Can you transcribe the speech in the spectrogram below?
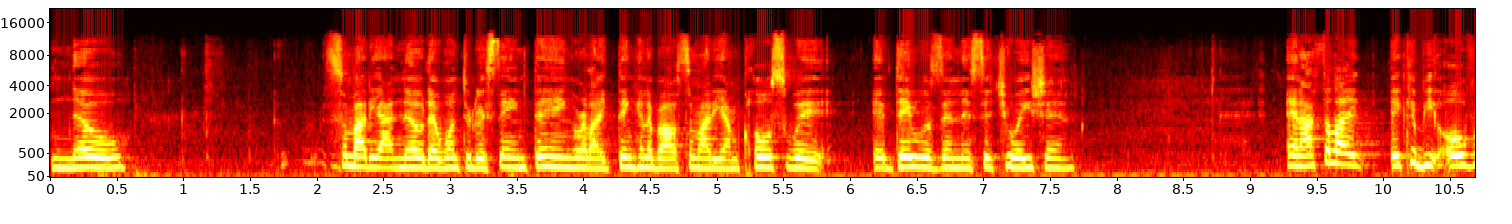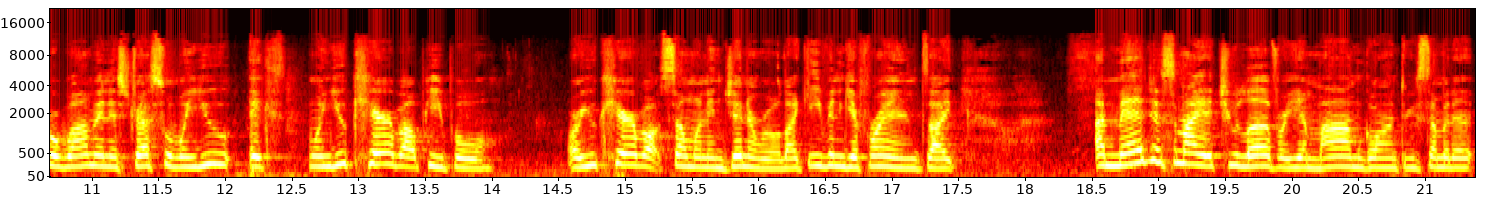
know somebody I know that went through the same thing or like thinking about somebody I'm close with if they was in this situation and I feel like it could be overwhelming and stressful when you when you care about people or you care about someone in general, like even your friends. Like, imagine somebody that you love or your mom going through some of the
